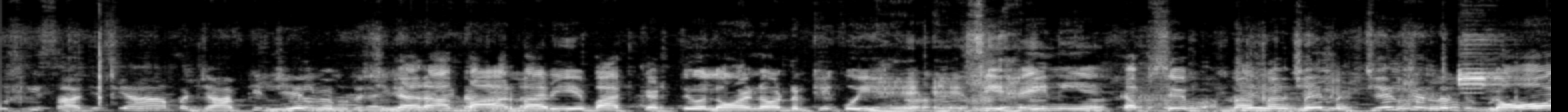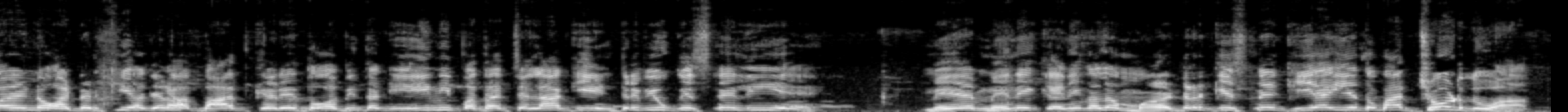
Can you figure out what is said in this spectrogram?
उसकी साजिश यहाँ पंजाब की जेल में हो रही है यार आप बार बार ये बात करते हो लॉ एंड ऑर्डर की कोई है, ऐसी है ही नहीं है कब से जेल- जेल के अंदर जो- लॉ एंड ऑर्डर की अगर आप बात करें तो अभी तक यही नहीं पता चला कि इंटरव्यू किसने ली है मैं मैंने कहने का मर्डर किसने किया ये तो बात छोड़ दो आप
